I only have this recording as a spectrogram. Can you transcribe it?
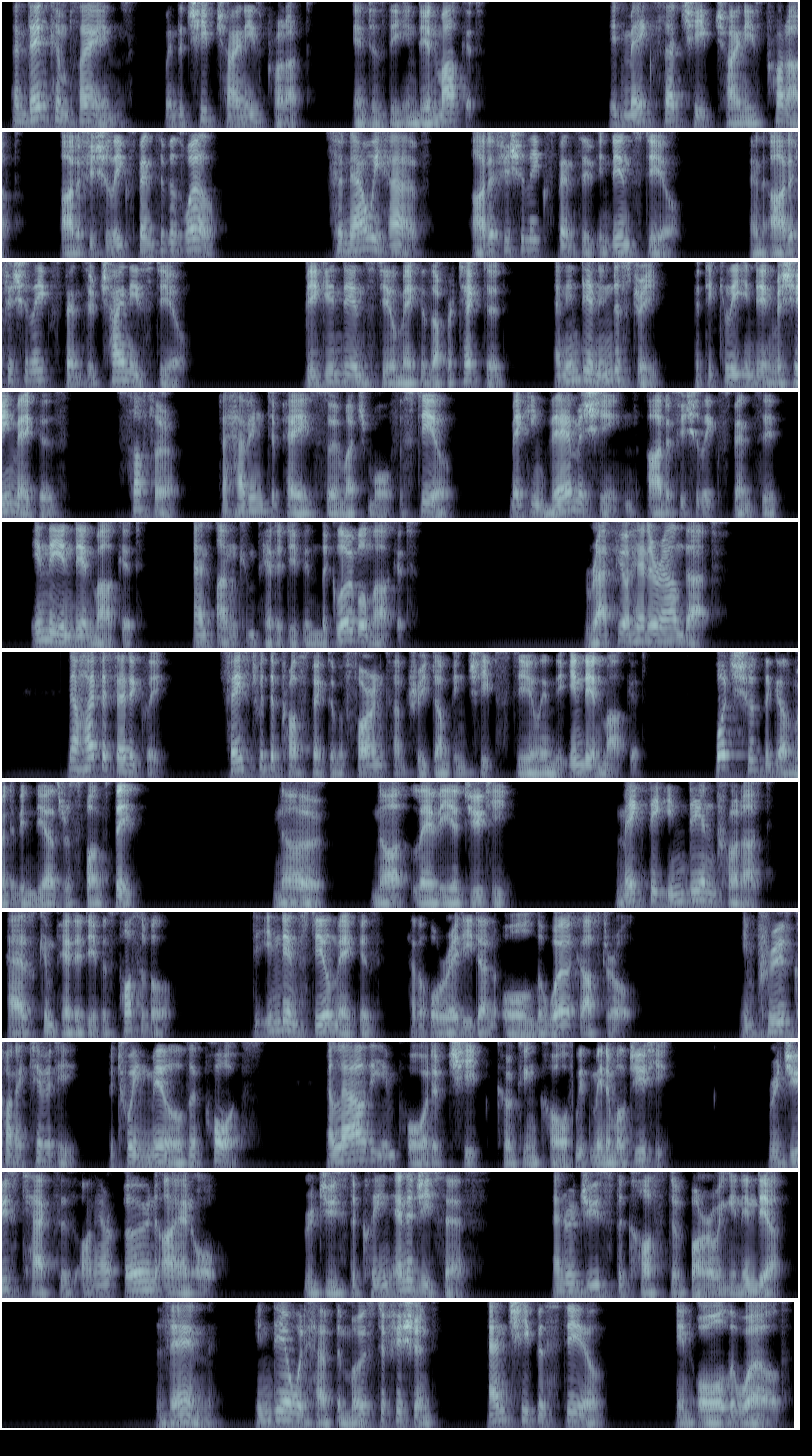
and then complains when the cheap Chinese product enters the Indian market. It makes that cheap Chinese product artificially expensive as well. So now we have artificially expensive Indian steel and artificially expensive Chinese steel. Big Indian steel makers are protected and Indian industry, particularly Indian machine makers, suffer for having to pay so much more for steel, making their machines artificially expensive in the Indian market and uncompetitive in the global market. Wrap your head around that. Now, hypothetically, faced with the prospect of a foreign country dumping cheap steel in the Indian market, what should the government of India's response be? No, not levy a duty. Make the Indian product as competitive as possible. The Indian steelmakers have already done all the work after all. Improve connectivity between mills and ports. Allow the import of cheap coking coal with minimal duty. Reduce taxes on our own iron ore. Reduce the clean energy cess. And reduce the cost of borrowing in India. Then India would have the most efficient and cheapest steel in all the world.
